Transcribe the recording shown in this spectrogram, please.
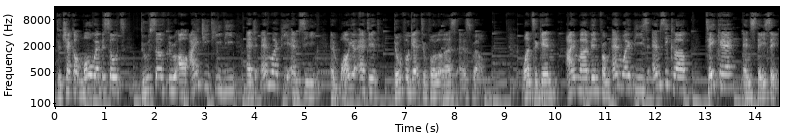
To check out more webisodes, do so through our IGTV at NYPMC and while you're at it, don't forget to follow us as well. Once again, I'm Marvin from NYP's MC Club. Take care and stay safe.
